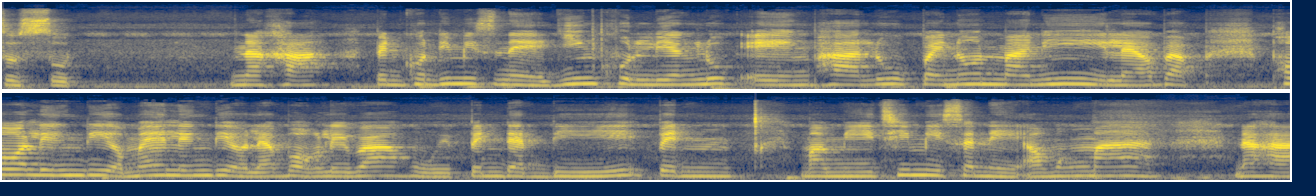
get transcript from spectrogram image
สุดๆนะคะ เป็นคนที่มีเสน่ห์ยิ่งคุณเลี้ยงลูกเอง พาลูกไปโน่นมานี่แล้วแบบพ่อเลี้ยงเดี่ยวแม่เลี้ยงเดี่ยวแล้วบอกเลยว่าหูยเป็นแดดดีเป็นมามีที่มีเสน่ห์เอามากๆนะคะ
